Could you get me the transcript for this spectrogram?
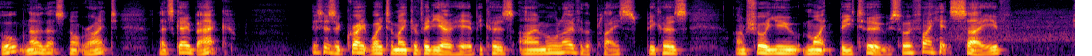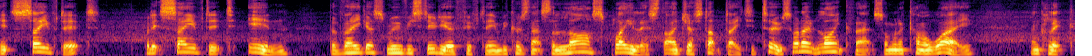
oh no that's not right, let's go back. This is a great way to make a video here because I'm all over the place because I'm sure you might be too. So if I hit save, it saved it, but it saved it in the Vegas Movie Studio 15 because that's the last playlist that I just updated to. So I don't like that, so I'm going to come away and click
